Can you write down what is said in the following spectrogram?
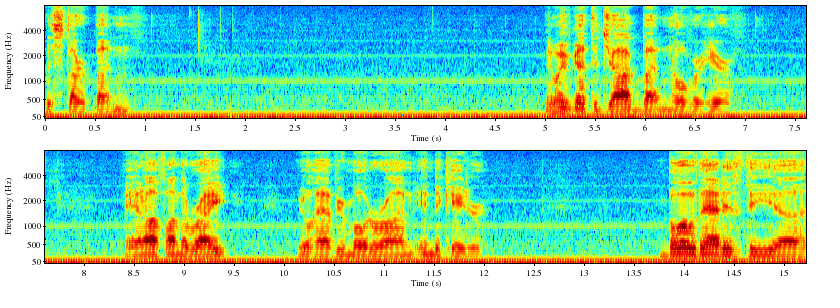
the start button. Then we've got the jog button over here. And off on the right, you'll have your motor on indicator. Below that is the uh,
